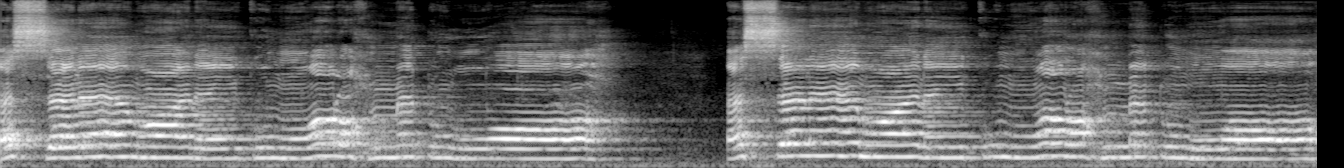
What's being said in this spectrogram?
السلام عليكم. الله. السلام عليكم ورحمة الله.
